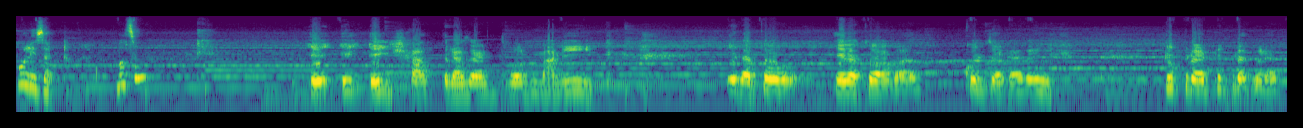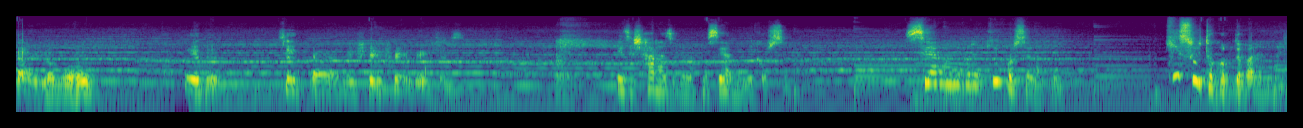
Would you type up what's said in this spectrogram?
কলিজার টুকরা। বলছেন? এই এই এই সাত রাজার ধন মানিক এরা তো এরা তো আমার কলজাটারে টুকরা টুকরা করে পাইল বহু এদের চিন্তা আমি শেষ হয়ে গেছি। এই যে সারা জীবন আপনি চেয়ারম্যানই করছেন। চেয়ারম্যানি করে কি করছেন আপনি? কিছুই তো করতে পারেন নাই।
